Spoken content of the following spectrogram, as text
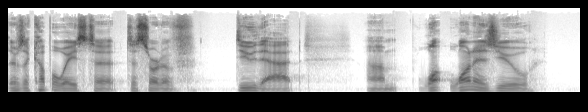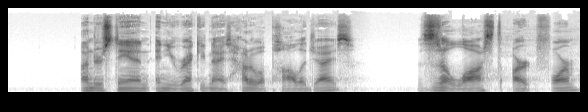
there's a couple ways to to sort of do that. Um, one, one is you understand and you recognize how to apologize. This is a lost art form.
